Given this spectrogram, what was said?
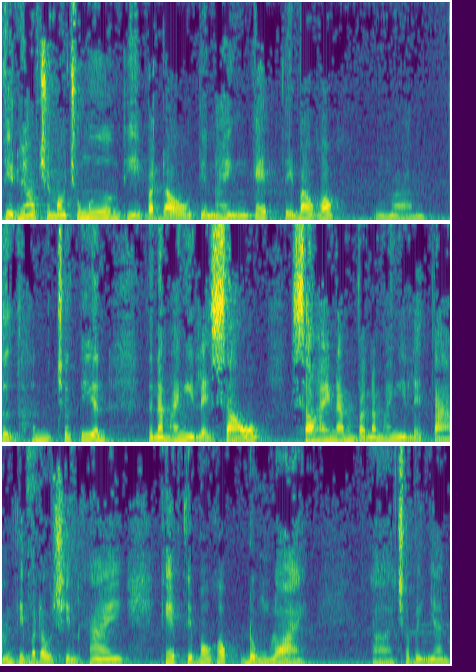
Viện Huyết học Truyền máu Trung ương thì bắt đầu tiến hành ghép tế bào gốc mà tự thân trước tiên từ năm 2006 sau 2 năm vào năm 2008 thì bắt đầu triển khai ghép tế bào gốc đồng loài uh, cho bệnh nhân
